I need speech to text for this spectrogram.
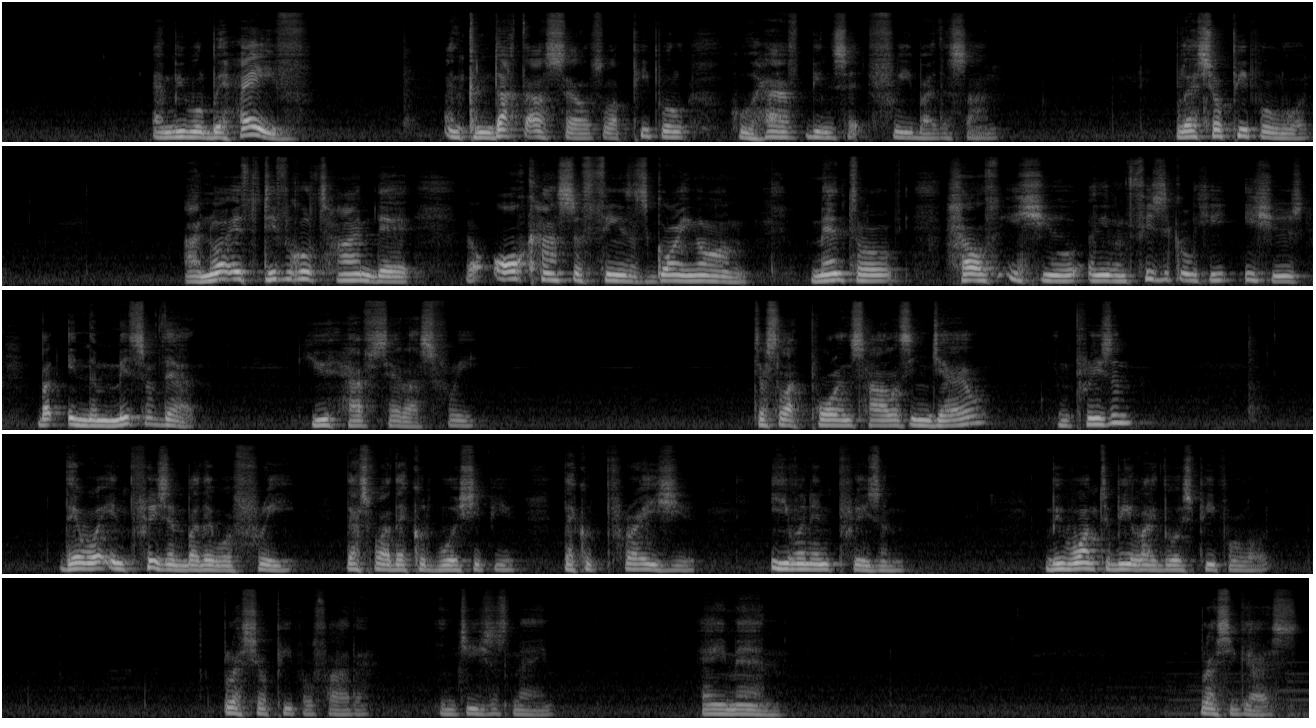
And we will behave and conduct ourselves like people who have been set free by the Son. Bless your people, Lord. I know it's difficult time there. There are all kinds of things that's going on, mental health issue and even physical issues. But in the midst of that, you have set us free. Just like Paul and Silas in jail, in prison. They were in prison, but they were free. That's why they could worship you. They could praise you, even in prison. We want to be like those people, Lord. Bless your people, Father. In Jesus' name. Amen. Bless you guys.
